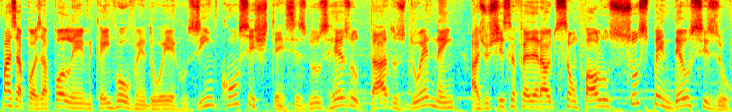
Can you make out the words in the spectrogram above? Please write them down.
Mas após a polêmica envolvendo erros e inconsistências nos resultados do Enem, a Justiça Federal de São Paulo suspendeu o SISU.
